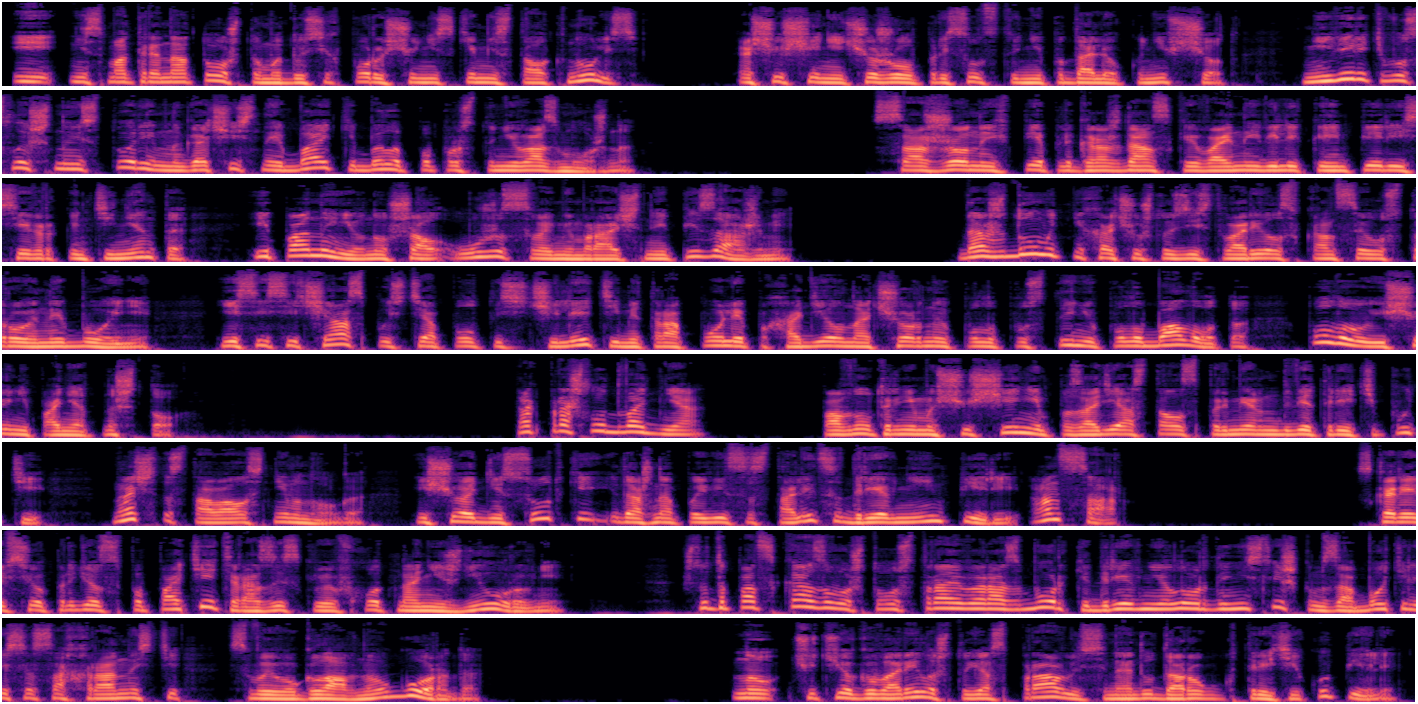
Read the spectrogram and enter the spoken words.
И, несмотря на то, что мы до сих пор еще ни с кем не столкнулись, ощущение чужого присутствия неподалеку не в счет, не верить в услышанные истории и многочисленные байки было попросту невозможно. Сожженный в пепле гражданской войны Великой империи Север континента и поныне внушал ужас своими мрачными пейзажами. Даже думать не хочу, что здесь творилось в конце устроенной бойни, если сейчас, спустя полтысячелетия, метрополия походила на черную полупустыню полуболото, полу еще непонятно что. Так прошло два дня. По внутренним ощущениям, позади осталось примерно две трети пути, значит, оставалось немного. Еще одни сутки, и должна появиться столица Древней Империи, Ансар. Скорее всего, придется попотеть, разыскивая вход на нижние уровни. Что-то подсказывало, что, устраивая разборки, древние лорды не слишком заботились о сохранности своего главного города. Но чутье говорило, что я справлюсь и найду дорогу к третьей купели.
